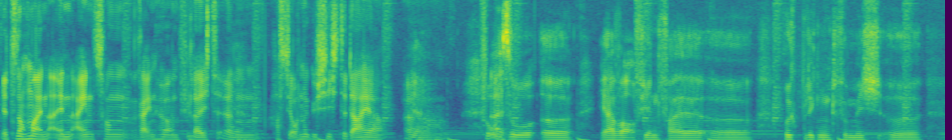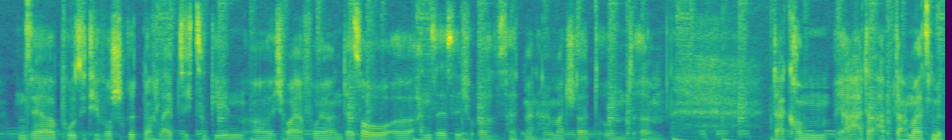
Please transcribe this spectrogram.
jetzt nochmal in einen, einen Song reinhören, vielleicht ähm, hast du ja auch eine Geschichte daher äh, Ja. Also äh, ja, war auf jeden Fall äh, rückblickend für mich äh, ein sehr positiver Schritt, nach Leipzig zu gehen. Äh, ich war ja vorher in Dessau äh, ansässig oder das ist halt meine Heimatstadt und ähm, da kommen, ja, hatte ab damals mit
